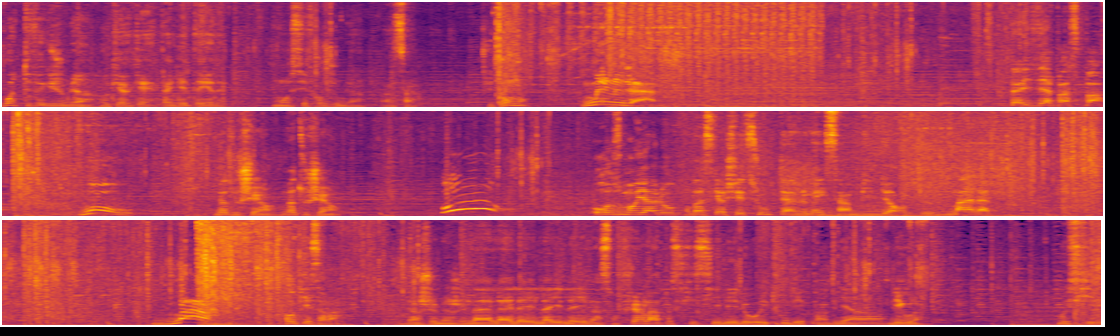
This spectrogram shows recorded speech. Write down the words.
What the fuck, il joue bien. Ok, ok, t'inquiète, t'inquiète. Moi aussi, il faut que je joue bien. Ah, ça. Tu tombes? Minigun T'as dit, elle passe pas. Wow va toucher, hein. Va toucher, hein. Wouh Heureusement, il y a l'eau. On va se cacher dessous. Putain, le mec, c'est un builder de malade. Bam Ok, ça va. Bien bien. Là, il va s'enfuir là parce qu'ici, les lots et tout, il est pas bien. Il est où là Où est-ce qu'il est,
